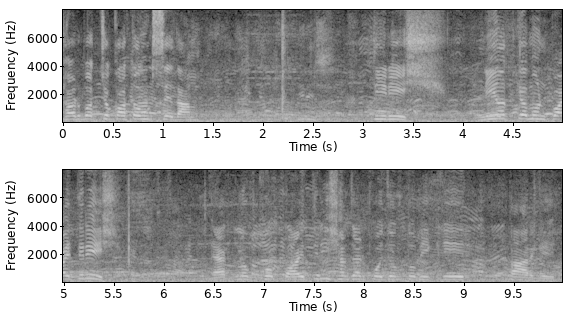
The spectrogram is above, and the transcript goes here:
সর্বোচ্চ কত উঠছে দাম? তিরিশ। নিয়ত কেমন? পঁয়ত্রিশ? এক লক্ষ পঁয়ত্রিশ হাজার পর্যন্ত বিক্রির টার্গেট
